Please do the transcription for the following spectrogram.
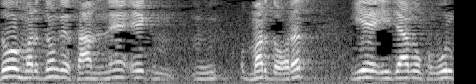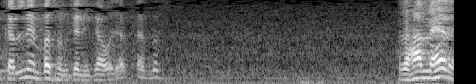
دو مردوں کے سامنے ایک مرد عورت یہ ایجاب و قبول کر لیں، بس ان کا نکاح ہو جاتا ہے، بس۔ رہا مہر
